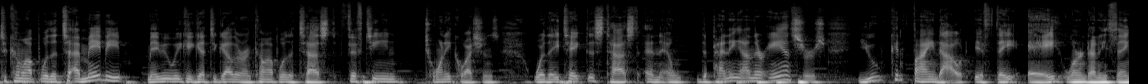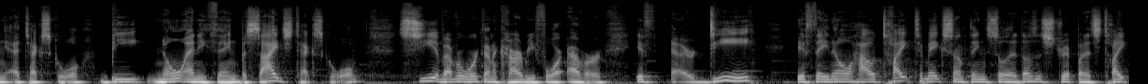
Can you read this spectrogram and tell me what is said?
to come up with a t- uh, maybe maybe we could get together and come up with a test 15 20 questions where they take this test and, and depending on their answers you can find out if they a learned anything at tech school b know anything besides tech school c have ever worked on a car before ever if or d if they know how tight to make something so that it doesn't strip but it's tight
